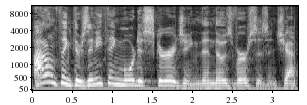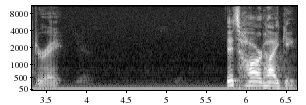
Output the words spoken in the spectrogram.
I don't think there's anything more discouraging than those verses in chapter 8. It's hard hiking.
